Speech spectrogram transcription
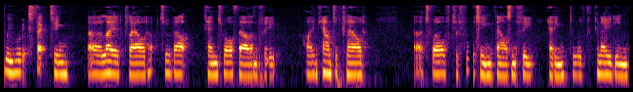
We were expecting a layered cloud up to about 10, 12,000 feet. I encountered cloud uh, 12 to 14,000 feet heading towards the Canadian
